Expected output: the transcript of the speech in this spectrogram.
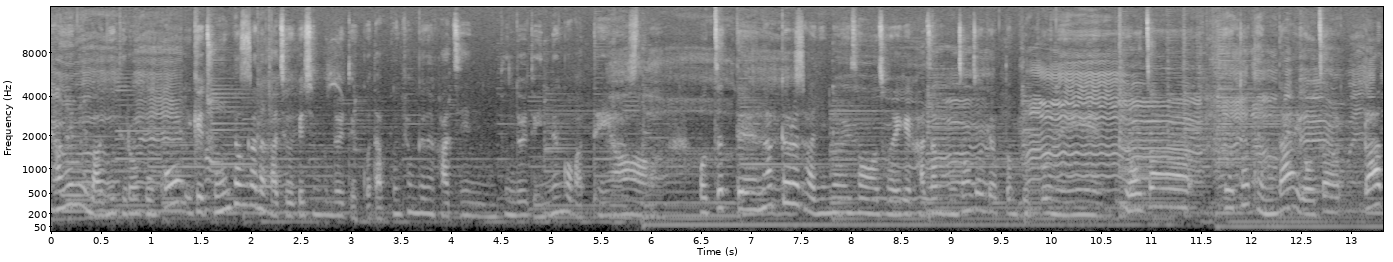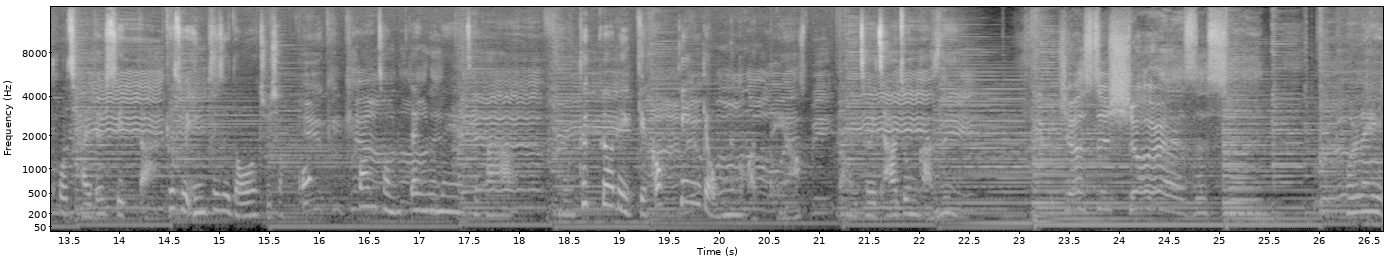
당연히 많이 들어보고 이게 좋은 편견을 가지고 계신 분들도 있고 나쁜 편견을 가진 분들도 있는 것 같아요. 어쨌든 학교를 다니면서 저에게 가장 긍정적이었던 부분은 여자여도 된다, 여자라 더 잘 될 수 있다. 계속 인풋을 넣어주셨고 그런 점 때문에 제가 뭐 특별히 이렇게 꺾인 게 없는 것 같아요. 어, 저희 자존감이. 원래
